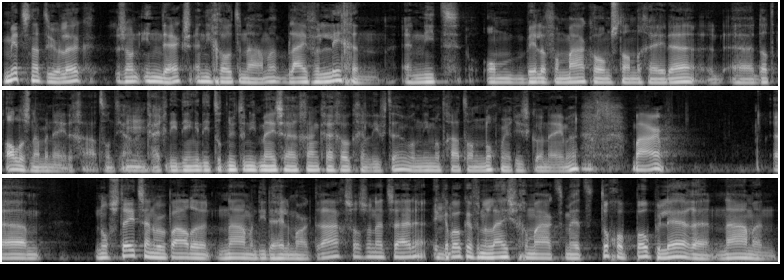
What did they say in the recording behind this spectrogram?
Mits natuurlijk zo'n index en die grote namen blijven liggen. En niet omwille van macro-omstandigheden eh, dat alles naar beneden gaat. Want ja, dan krijgen die dingen die tot nu toe niet mee zijn gegaan, krijgen ook geen liefde. Want niemand gaat dan nog meer risico nemen. Maar Ehm, nog steeds zijn er bepaalde namen die de hele markt dragen, zoals we net zeiden. Ik heb ook even een lijstje gemaakt met toch wel populaire namen.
